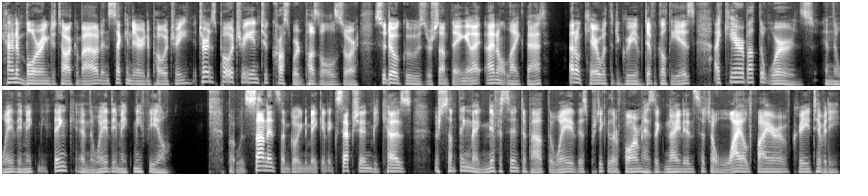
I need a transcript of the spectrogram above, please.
kind of boring to talk about and secondary to poetry. It turns poetry into crossword puzzles or sudokus or something, and I, I don't like that. I don't care what the degree of difficulty is. I care about the words and the way they make me think and the way they make me feel. But with sonnets, I'm going to make an exception because there's something magnificent about the way this particular form has ignited such a wildfire of creativity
